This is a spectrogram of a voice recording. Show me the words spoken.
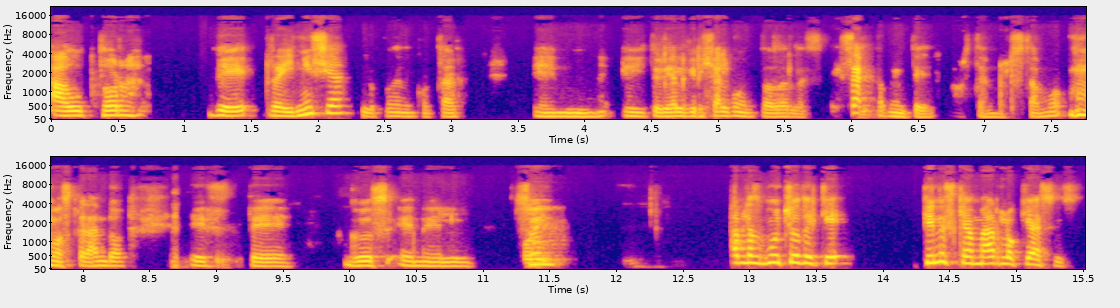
autor de Reinicia, lo pueden encontrar en Editorial Grijalvo en todas las, exactamente, ahorita nos lo estamos mostrando, este, Gus, en el... hablas mucho de que tienes que amar lo que haces.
